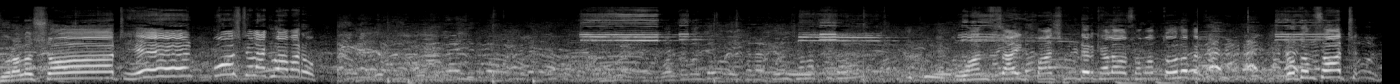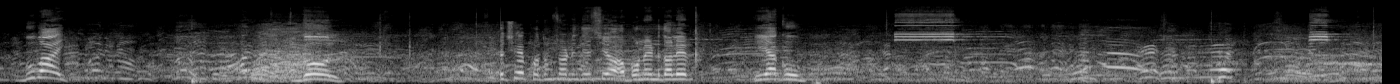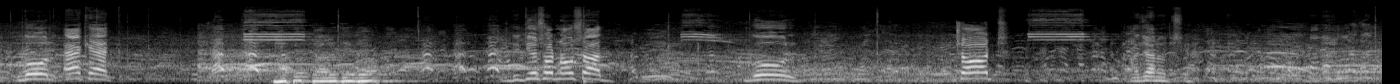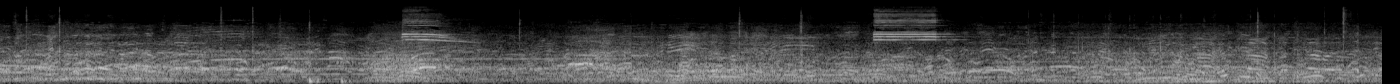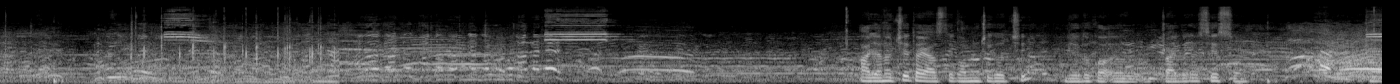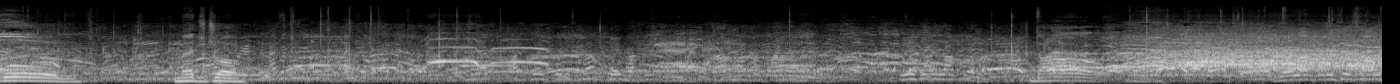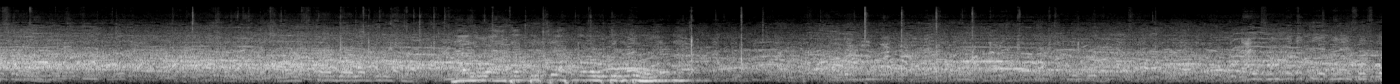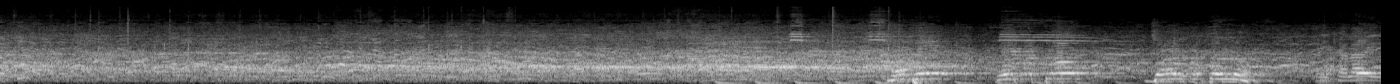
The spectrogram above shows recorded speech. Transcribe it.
জোরালো শট হেড পোস্টে লাগল আবারও। ওয়ান সাইড পাঁচ মিনিটের খেলাও সমাপ্ত হলো। প্রথম শট বুবাই। গোল। প্রথম শট দিয়েছে অপোনেন্ট দলের ইয়াকুব। গোল, এক এক। দ্বিতীয় শট নৌসাদ গোল। শট। আজান হচ্ছে আজান হচ্ছে, তাই আসতে কমেন্ট্রি করছি, যেহেতু ট্রাইবেকার শেষ সব গোল ম্যাচ ড্র আপনারা উত্তেজিত হবেন না লাইভ সম্প্রচারটি এখানেই শেষ করছি সঠিক এইমাত্র এই খেলায়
